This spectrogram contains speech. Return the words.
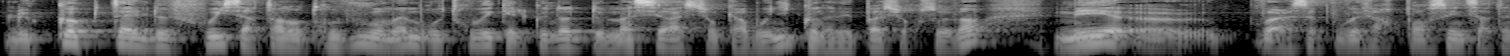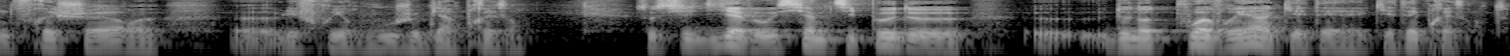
le cocktail de fruits. Certains d'entre vous ont même retrouvé quelques notes de macération carbonique qu'on n'avait pas sur ce vin, mais euh, voilà, ça pouvait faire penser une certaine fraîcheur, euh, euh, les fruits rouges bien présents. Ceci dit, il y avait aussi un petit peu de, de notes poivrées hein, qui étaient qui était présentes.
